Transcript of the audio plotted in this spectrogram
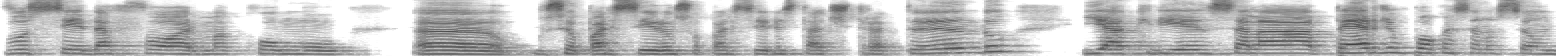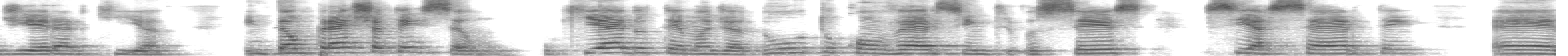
você da forma como uh, o seu parceiro ou sua parceira está te tratando, e a criança ela perde um pouco essa noção de hierarquia. Então, preste atenção. O que é do tema de adulto, converse entre vocês, se acertem, é,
